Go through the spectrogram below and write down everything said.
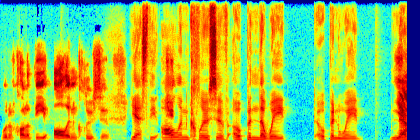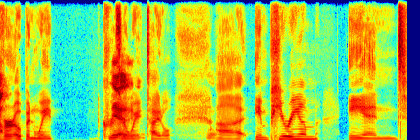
would have called it the all inclusive. Yes, the all inclusive open the weight, open weight, Yeah. never open weight, cruiserweight Yeah. title. Uh, Imperium and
